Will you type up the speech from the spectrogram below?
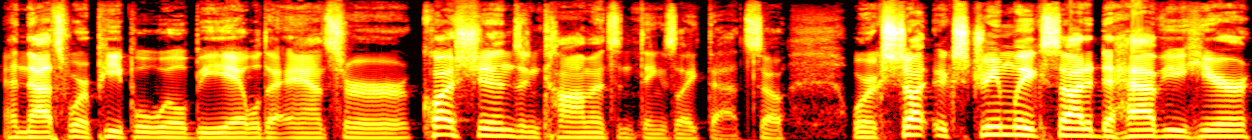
And that's where people will be able to answer questions and comments and things like that. So we're ex- extremely excited to have you here.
